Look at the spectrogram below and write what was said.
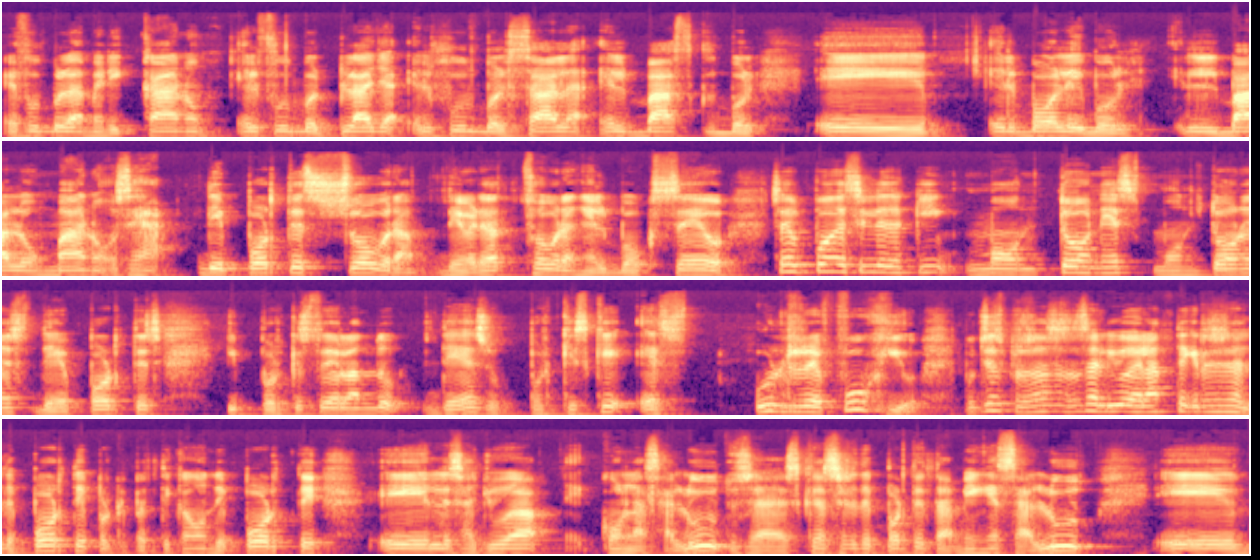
el fútbol americano, el fútbol playa, el fútbol sala, el básquetbol, eh, el voleibol, el balonmano, o sea, deportes sobran, de verdad sobran, el boxeo, o sea, puedo decirles aquí montones, montones de deportes, y por qué estoy hablando de eso, porque es que es un refugio. Muchas personas han salido adelante gracias al deporte porque practican un deporte, eh, les ayuda eh, con la salud, o sea, es que hacer deporte también es salud. Eh,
